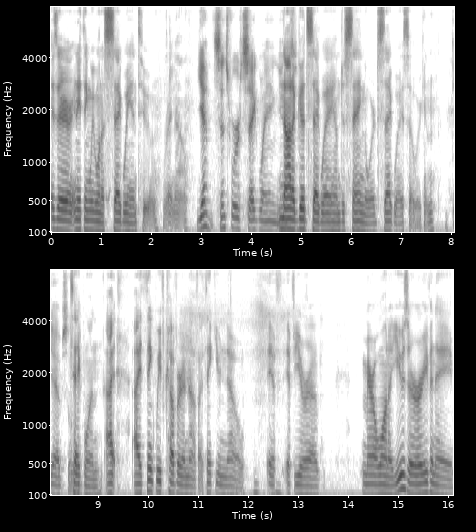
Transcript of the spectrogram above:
is there anything we want to segue into right now? Yeah, since we're segueing Not a good segue. I'm just saying the word segue so we can Yeah, absolutely. take one. I I think we've covered enough. I think you know if if you're a marijuana user or even a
